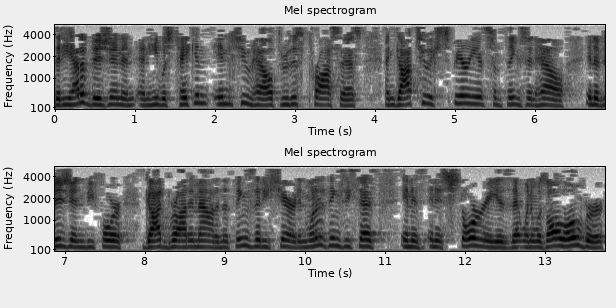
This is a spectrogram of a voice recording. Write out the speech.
that he had a vision and, and he was taken into hell through this process and got to experience some things in hell in a vision before God brought him out and the things that he shared. And one of the things he says in his, in his story is that when it was all over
